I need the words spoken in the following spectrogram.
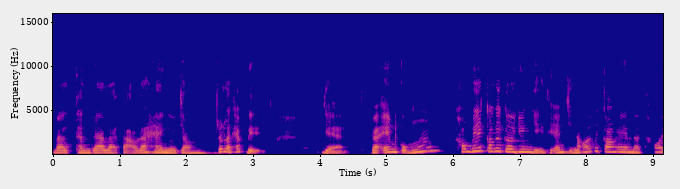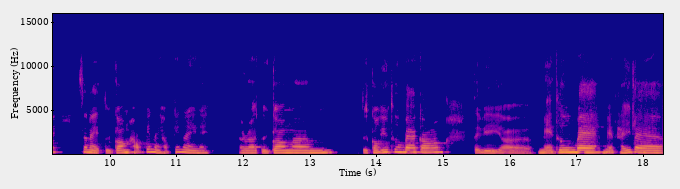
Và thành ra là tạo ra hai người chồng rất là khác biệt dạ. Và em cũng không biết có cái cơ duyên gì thì em chỉ nói với con em là thôi sau này tụi con học cái này học cái này này. Rồi tụi con um, tụi con yêu thương ba con. Tại vì uh, mẹ thương ba mẹ thấy ba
